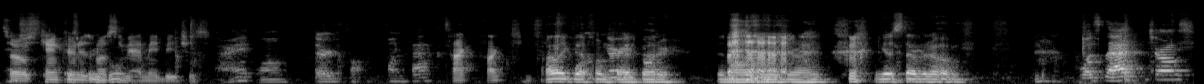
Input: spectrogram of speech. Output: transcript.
So Cancun is mostly cool. man-made beaches. All right. Well, third fun, fun fact. Fact, fact. I like that fun Very fact fun. better than all of yours, Ryan. You gotta step it up. What's that, Charles?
